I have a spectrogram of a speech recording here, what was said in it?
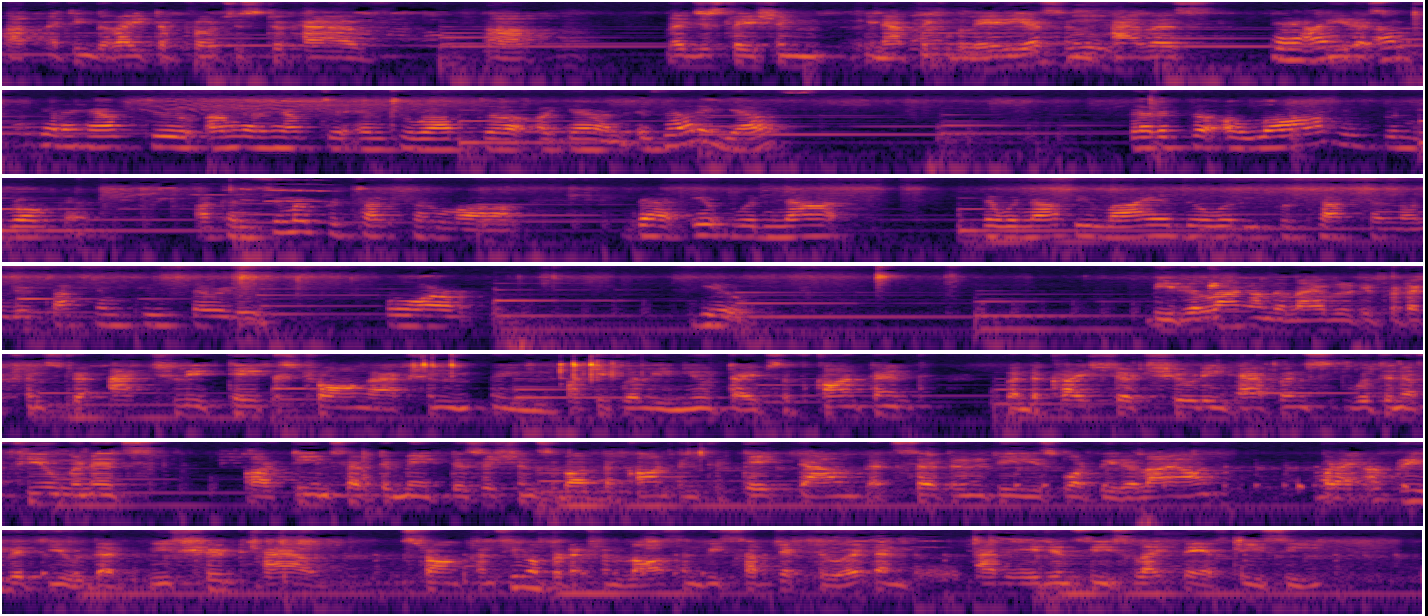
Uh, I think the right approach is to have uh, legislation in applicable areas and have us. Okay, I'm, I'm going to have to. I'm going to have to interrupt uh, again. Is that a yes? That if the, a law has been broken, a consumer protection law, that it would not there would not be liability protection under Section 230 for you. We rely on the liability protections to actually take strong action in particularly new types of content. When the Christchurch shooting happens, within a few minutes, our teams have to make decisions about the content to take down. That certainty is what we rely on. But I agree with you that we should have strong consumer protection laws and be subject to it and have agencies like the FTC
